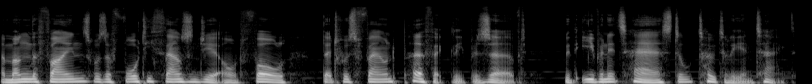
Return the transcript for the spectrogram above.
Among the finds was a 40,000 year old foal that was found perfectly preserved, with even its hair still totally intact.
